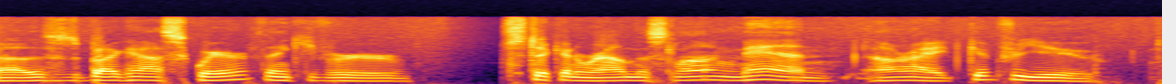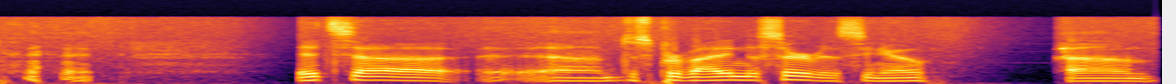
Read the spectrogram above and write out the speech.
uh, this is Bughouse Square. Thank you for sticking around this long, man. All right, good for you. it's uh, uh, just providing the service, you know. Um,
